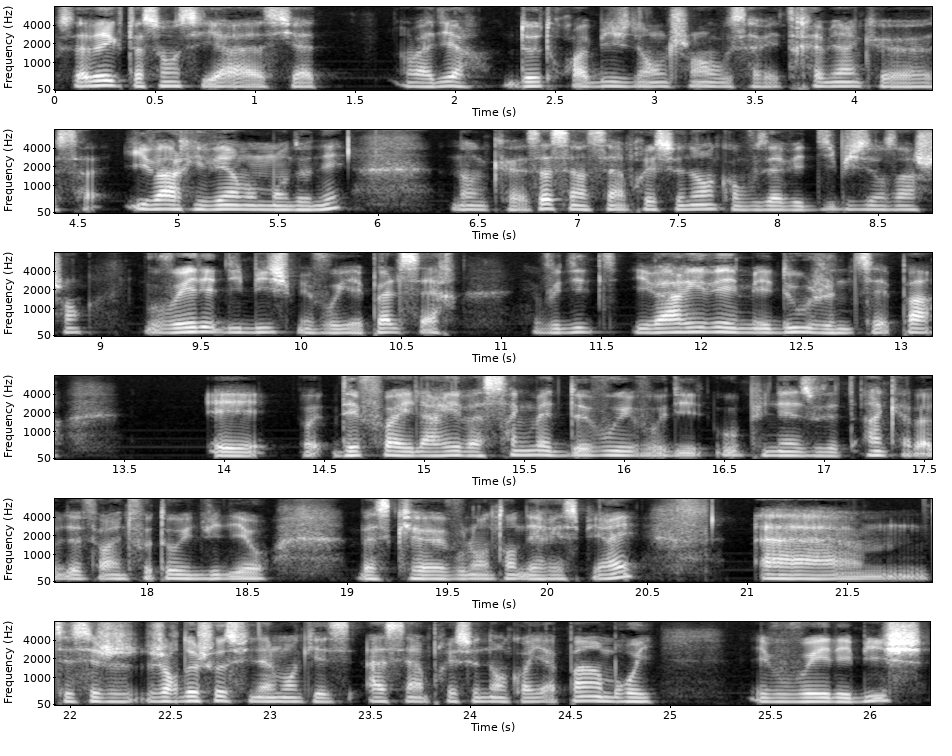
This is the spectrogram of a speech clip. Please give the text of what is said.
savez que de toute façon, s'il y y a, on va dire, deux trois biches dans le champ, vous savez très bien que ça, va arriver à un moment donné. Donc euh, ça, c'est assez impressionnant quand vous avez 10 biches dans un champ. Vous voyez les 10 biches, mais vous voyez pas le cerf. Vous dites, il va arriver, mais d'où, je ne sais pas. Et des fois, il arrive à 5 mètres de vous et vous dites, oh punaise, vous êtes incapable de faire une photo ou une vidéo parce que vous l'entendez respirer. Euh, c'est ce genre de choses finalement qui est assez impressionnant quand il n'y a pas un bruit et vous voyez les biches,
